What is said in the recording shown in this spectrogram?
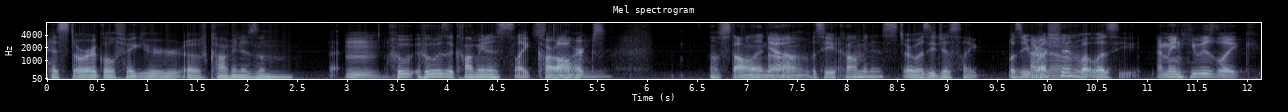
historical figure of communism. Mm. Who who was a communist like Karl Marx? Oh, Stalin, yeah. Oh, was he a yeah. communist or was he just like was he I Russian? What was he? I mean, he was like,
